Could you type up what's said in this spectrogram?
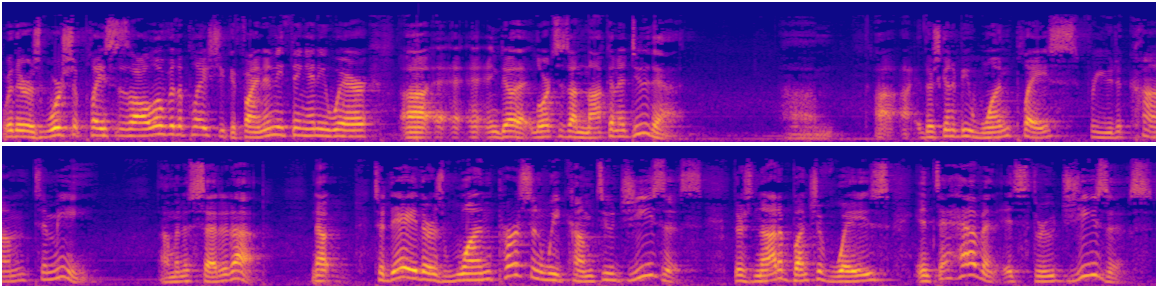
where there's worship places all over the place. You could find anything, anywhere, uh, and, and go that. Lord says, I'm not going to do that. Um, uh, there's going to be one place for you to come to me. I'm going to set it up. Now, today there's one person we come to, Jesus. There's not a bunch of ways into heaven. It's through Jesus.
